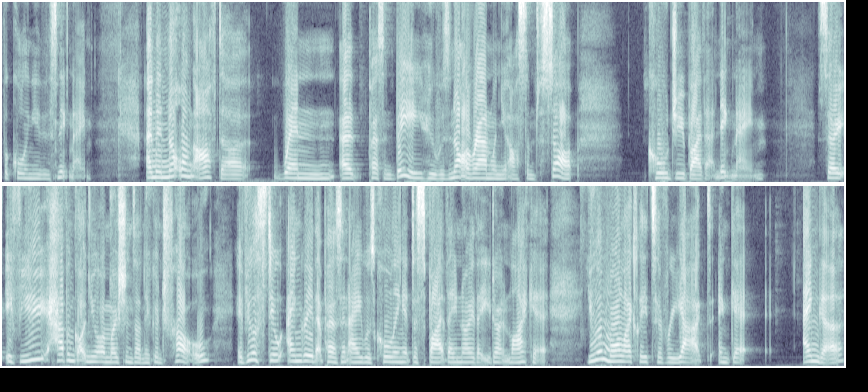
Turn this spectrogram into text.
for calling you this nickname. And then not long after when a person B who was not around when you asked them to stop called you by that nickname. So if you haven't gotten your emotions under control, if you're still angry that person A was calling it despite they know that you don't like it, you are more likely to react and get anger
